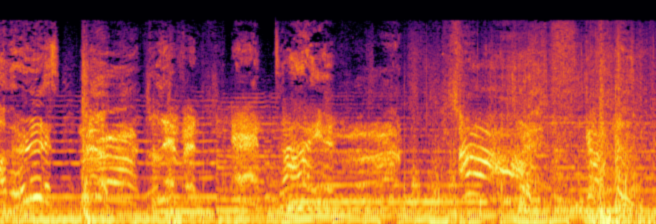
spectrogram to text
Is! Living and dying! Ah!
